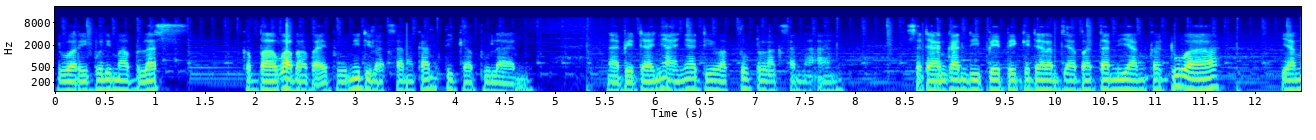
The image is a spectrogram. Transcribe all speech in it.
2015 ke bawah Bapak Ibu ini dilaksanakan tiga bulan. Nah bedanya hanya di waktu pelaksanaan. Sedangkan di PPG dalam jabatan yang kedua yang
